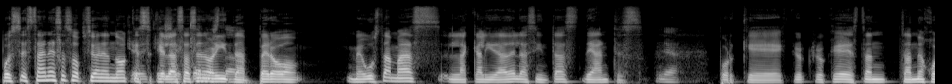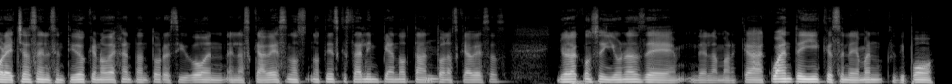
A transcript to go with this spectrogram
pues están esas opciones, ¿no? Que, Que- s- que que las hacen ahorita, pero me gusta más la calidad de las cintas de antes, Ya. porque creo, creo que están, están mejor hechas en el sentido que no dejan tanto residuo en, en las cabezas, no, no tienes que estar limpiando tanto Mm. las cabezas. Yo ahora conseguí unas de, de la marca Quantity, que se le llaman tipo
